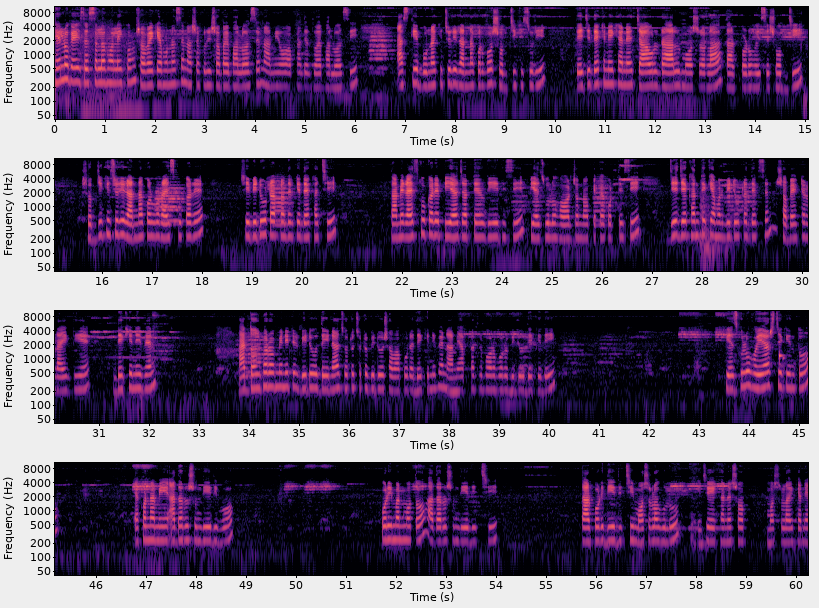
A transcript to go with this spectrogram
Hello guys আসসালামু আলাইকুম। সবাই কেমন আছেন? আশা করি সবাই ভালো আছেন। আমিও আপনাদের দোয়ায় ভালো আছি। আজকে বোনা খিচুড়ি রান্না করব, সবজি খিচুড়ি। তো এই যে দেখেন এখানে চাউল, ডাল, মশলা, তারপর হয়েছে সবজি। সবজি খিচুড়ি রান্না করব রাইস কুকারে সেই ভিডিওটা আপনাদেরকে দেখাচ্ছি। তা আমি রাইস কুকারে পেঁয়াজ আর তেল দিয়ে দিছি। পেঁয়াজগুলো হওয়ার জন্য অপেক্ষা করতেছি। যে যেখান থেকে আমার ভিডিওটা দেখছেন, সবাই একটা লাইক দিয়ে দেখে নেবেন। আর দশ বারো মিনিটের ভিডিও দেই না, ছোট ছোট ভিডিও সবাপুরা দেখে নেবেন, আমি আপনাদের বড় বড় ভিডিও দেখে দেই। পেজগুলো হয়ে আসছে কিন্তু। এখন আমি আদা রসুন দিয়ে দিব। পরিমাণ মতো আদা রসুন দিয়ে দিচ্ছি। তারপরে দিয়ে দিচ্ছি মশলাগুলো। যে এখানে সব মশলা এখানে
